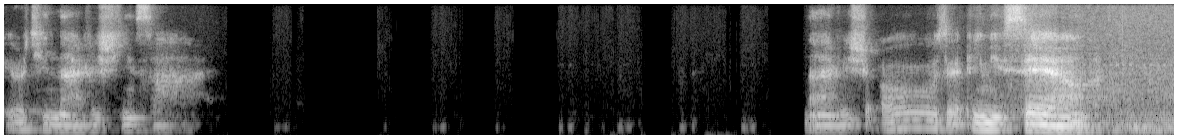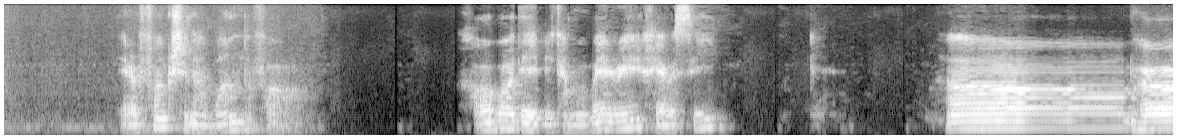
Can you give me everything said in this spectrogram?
Purity nourish inside. Nourish all oh, the immune cell. Their function are wonderful. Whole they become very healthy. Um, Om Hum.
